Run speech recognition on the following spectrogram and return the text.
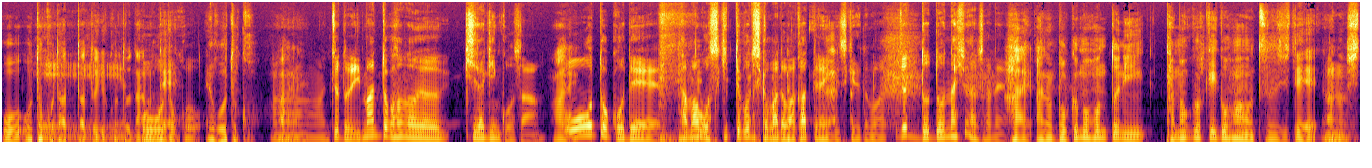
お男だったということなので、えー大男え大男。はうんちょっと今のところ、その岸田銀行さん、はい大男で卵好きってことしかまだ分かってないんですけれども、ちょっとどどんな人なんですかね？い。。はい。あの僕も本当に卵かけご飯を通じてあうんの知っ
